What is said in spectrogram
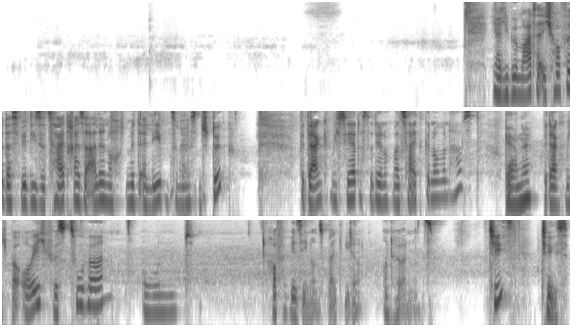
Ja, liebe Martha, ich hoffe, dass wir diese Zeitreise alle noch miterleben, zumindest ein Stück bedanke mich sehr, dass du dir nochmal Zeit genommen hast. Gerne. Bedanke mich bei euch fürs Zuhören und hoffe, wir sehen uns bald wieder und hören uns. Tschüss. Tschüss.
